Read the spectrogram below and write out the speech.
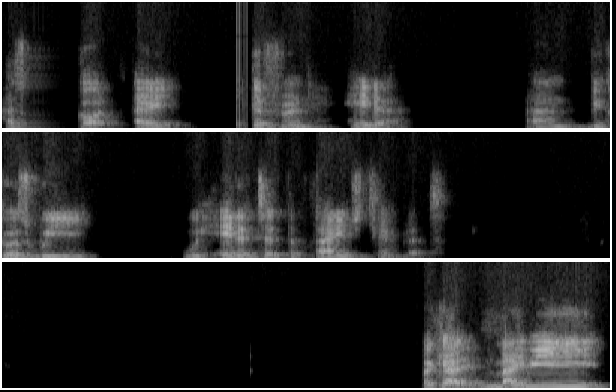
has got a different header um, because we we edited the page template. Okay, maybe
